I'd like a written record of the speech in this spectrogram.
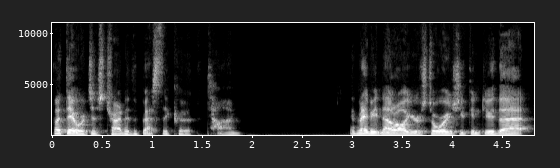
but they were just trying to do the best they could at the time. And maybe not all your stories you can do that.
